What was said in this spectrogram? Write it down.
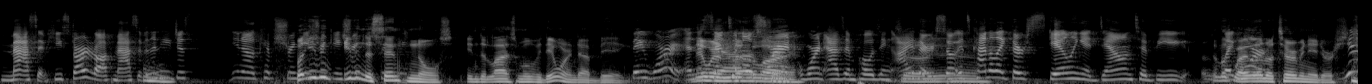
massive. He started off massive and then he mm. just you know kept shrinking. But even shrinking, even the shrinking, shrinking. Sentinels in the last movie, they weren't that big. They weren't, and They the were Sentinels weren't weren't as imposing So, either. So it's kind of like they're scaling it down to be They look like, like, more. little Terminators. yeah,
